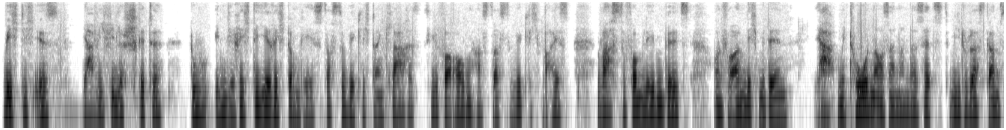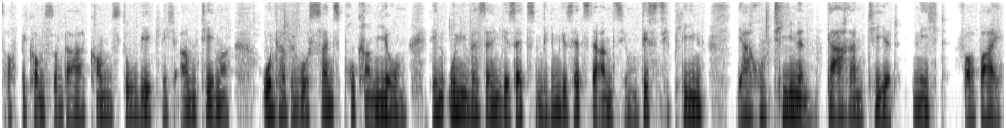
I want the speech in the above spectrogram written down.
Wichtig ist, ja, wie viele Schritte du in die richtige Richtung gehst, dass du wirklich dein klares Ziel vor Augen hast, dass du wirklich weißt, was du vom Leben willst und vor allem dich mit den ja, Methoden auseinandersetzt, wie du das Ganze auch bekommst. Und da kommst du wirklich am Thema Unterbewusstseinsprogrammierung, den universellen Gesetzen wie dem Gesetz der Anziehung, Disziplin, ja, Routinen garantiert nicht vorbei.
